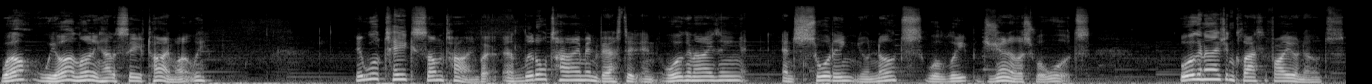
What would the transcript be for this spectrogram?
Well, we are learning how to save time, aren't we? It will take some time, but a little time invested in organizing and sorting your notes will reap generous rewards. Organize and classify your notes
